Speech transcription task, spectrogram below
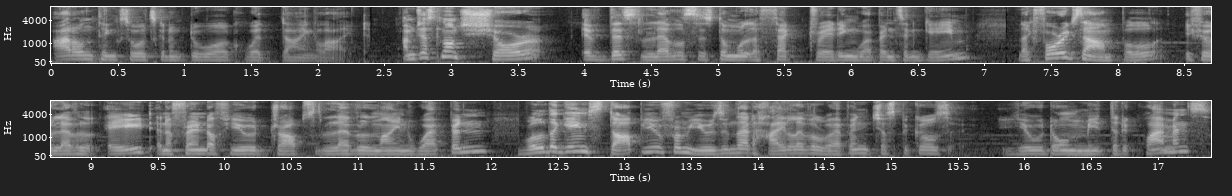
I don't think so it's going to work with Dying Light. I'm just not sure if this level system will affect trading weapons in game. Like for example, if you're level 8 and a friend of you drops level 9 weapon, will the game stop you from using that high level weapon just because you don't meet the requirements.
